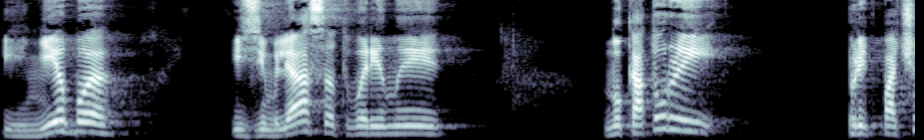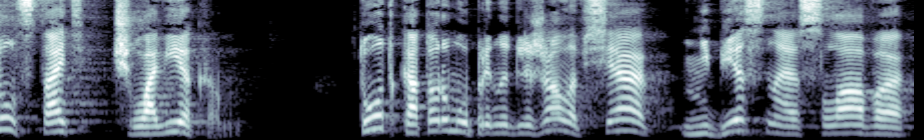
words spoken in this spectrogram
и небо, и земля сотворены, но который предпочел стать человеком, тот, которому принадлежала вся небесная слава,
